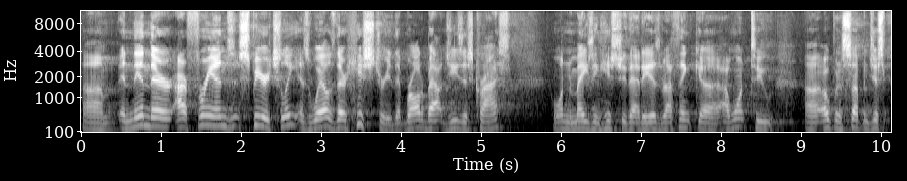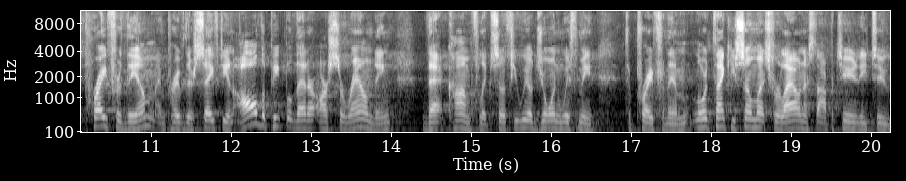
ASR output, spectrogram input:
Um, and then they're our friends spiritually, as well as their history that brought about Jesus Christ. What an amazing history that is. But I think uh, I want to uh, open us up and just pray for them and pray for their safety and all the people that are, are surrounding that conflict. So if you will, join with me to pray for them. Lord, thank you so much for allowing us the opportunity to,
